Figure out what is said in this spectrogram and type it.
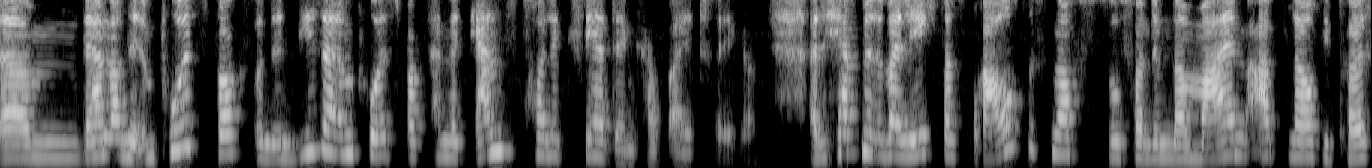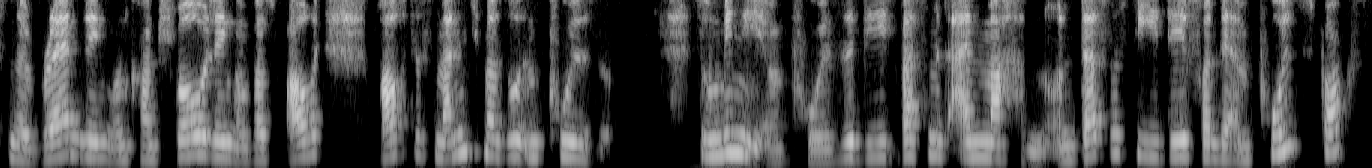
ähm, wir haben noch eine Impulsbox und in dieser Impulsbox haben wir ganz tolle Querdenkerbeiträge. Also ich habe mir überlegt, was braucht es noch so von dem normalen Ablauf wie Personal Branding und Controlling und was brauche ich? Braucht es manchmal so Impulse so Mini-Impulse, die was mit einem machen. Und das ist die Idee von der Impulsbox.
